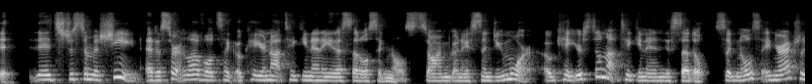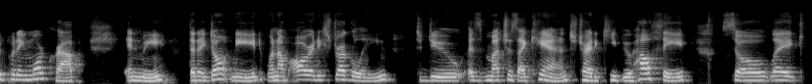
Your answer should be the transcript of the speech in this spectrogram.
it, it's just a machine at a certain level it's like okay you're not taking any of the subtle signals so i'm going to send you more okay you're still not taking in the subtle signals and you're actually putting more crap in me that i don't need when i'm already struggling to do as much as i can to try to keep you healthy so like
